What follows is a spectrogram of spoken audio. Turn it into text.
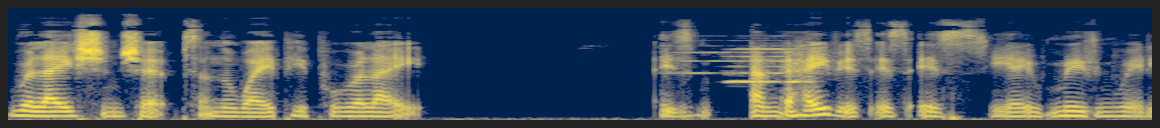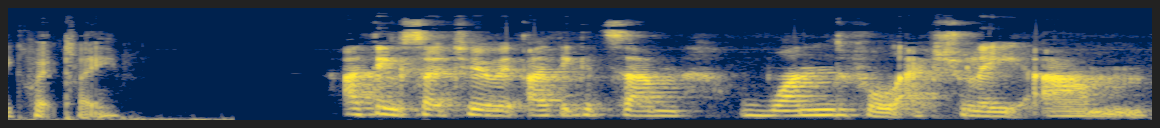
relationships and the way people relate is and behaviours is is you know moving really quickly. I think so too. I think it's um, wonderful, actually. Um,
